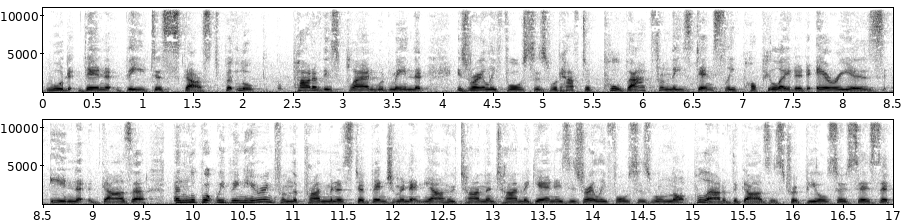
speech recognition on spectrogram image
would then be discussed. But look, part of this plan would mean that Israeli forces would have to pull back from these densely populated areas in Gaza. And look, what we've been hearing from the Prime Minister Benjamin Netanyahu time and time again is Israeli forces will not pull out of the Gaza Strip. He also says that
